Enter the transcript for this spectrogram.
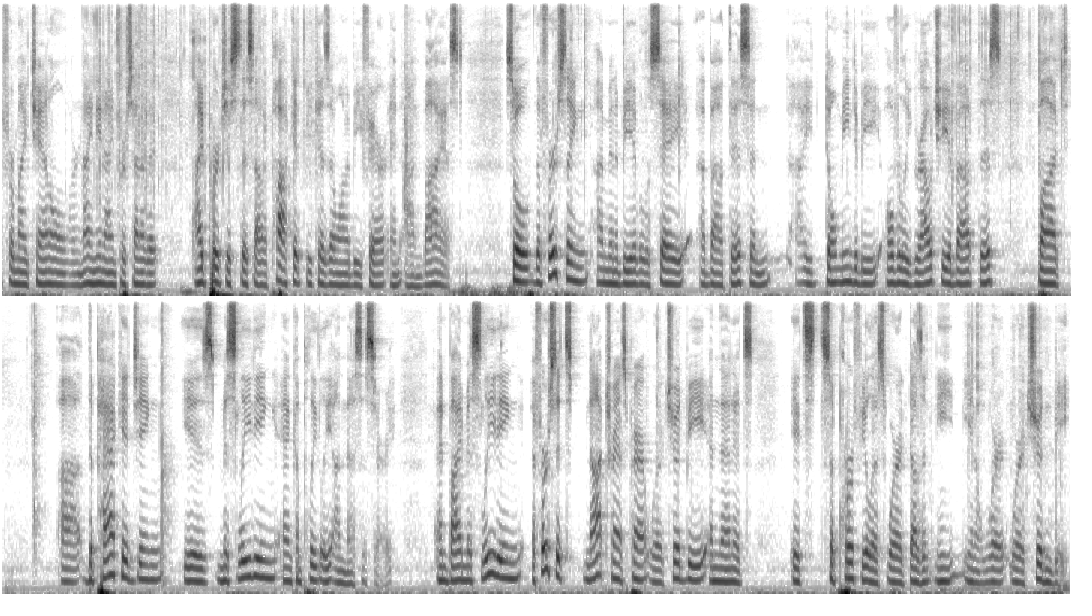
for my channel, or 99% of it, I purchased this out of pocket because I want to be fair and unbiased. So the first thing I'm going to be able to say about this, and I don't mean to be overly grouchy about this, but uh, the packaging is misleading and completely unnecessary. And by misleading, at first it's not transparent where it should be, and then it's it's superfluous where it doesn't need, you know, where where it shouldn't be.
